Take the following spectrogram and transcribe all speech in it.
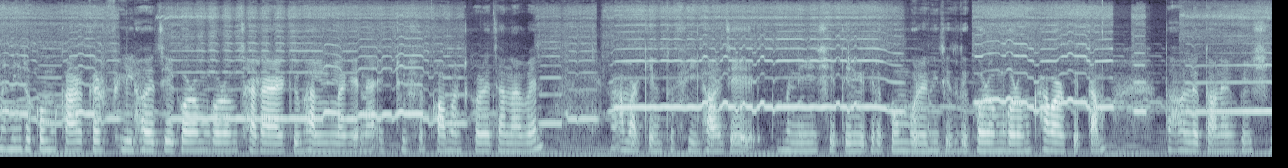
মানে এরকম কার কার ফিল হয় যে গরম গরম ছাড়া আর কি ভালো লাগে না, একটু কমেন্ট করে জানাবেন। আমার কিন্তু ফিল হয় যে মানে শীতের ভিতরে কম্বলের নিচে যদি গরম গরম খাবার পেতাম। তাহলে তো অনেক বেশি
